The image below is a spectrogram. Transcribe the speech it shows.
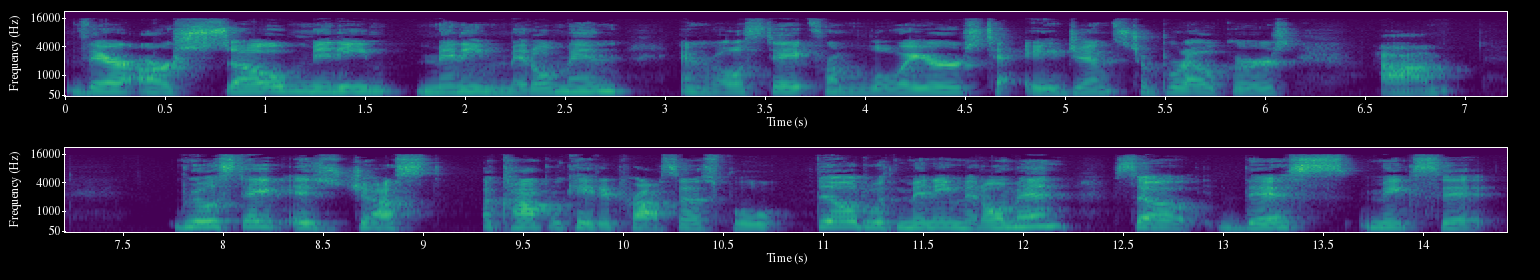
There are so many, many middlemen in real estate from lawyers to agents to brokers. Um, real estate is just a complicated process full, filled with many middlemen. So this makes it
